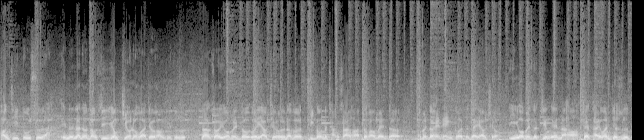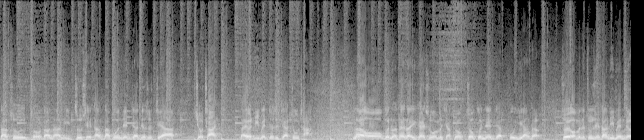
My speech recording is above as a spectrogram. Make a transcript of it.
黄曲毒素啦，因为那种东西用久的话就会黄曲毒素。那所以我们都会要求那个提供的厂商哈，这方面的。我们都很严格的在要求，以我们的经验呢，哈，在台湾就是到处走到哪里，猪血汤大部分人家就是加韭菜，然后里面就是加猪肠。那我跟我太太一开始我们想说做跟人家不一样的，所以我们的猪血汤里面的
